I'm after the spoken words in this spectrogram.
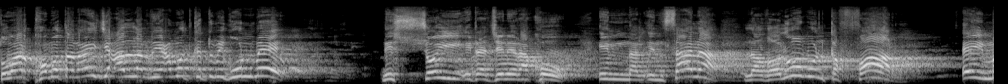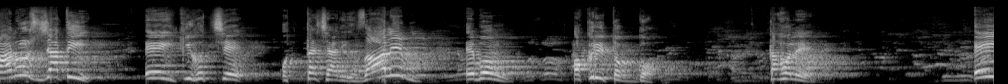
তোমার ক্ষমতা নাই যে আল্লাহর নিয়ামতকে তুমি গুনবে। নিশ্চয়ই এটা জেনে রাখো, ইন্নাল ইনসানা লাযালুমুন কাফফার। এই মানুষ জাতি, এই কি হচ্ছে? অত্যাচারী, জালিম এবং অকৃতজ্ঞ। তাহলে এই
